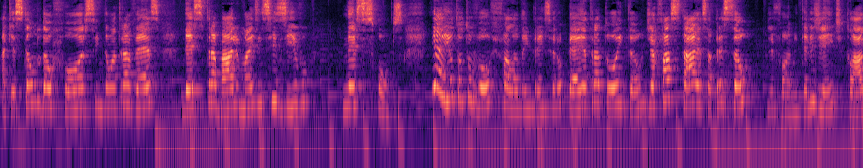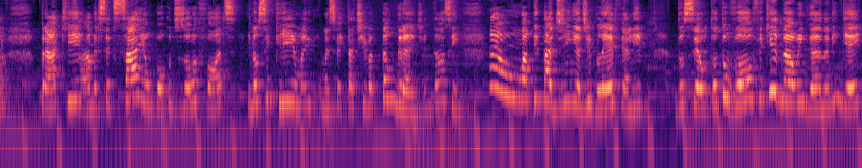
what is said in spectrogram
a questão do downforce, então através desse trabalho mais incisivo nesses pontos. E aí o Toto Wolff, falando à imprensa europeia, tratou então de afastar essa pressão de forma inteligente, claro, para que a Mercedes saia um pouco dos holofotes e não se crie uma, uma expectativa tão grande. Então, assim, é uma pitadinha de blefe ali do seu Toto Wolff que não engana ninguém.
